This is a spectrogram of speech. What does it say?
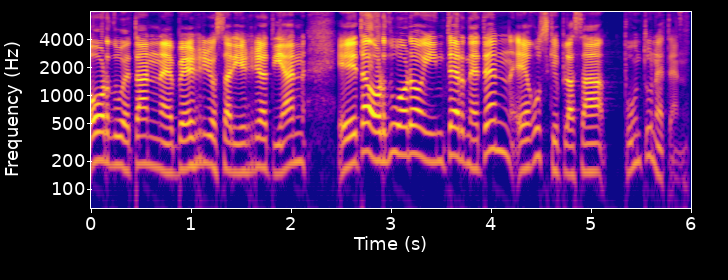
orduetan berriozari irratian eta ordu oro interneten eguzkiplaza.neten.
